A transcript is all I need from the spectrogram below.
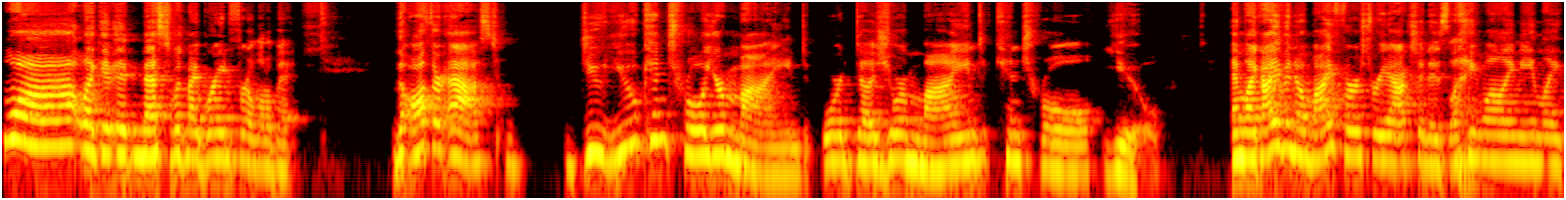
wah, like it, it messed with my brain for a little bit the author asked, Do you control your mind or does your mind control you? And like, I even know my first reaction is like, well, I mean, like,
